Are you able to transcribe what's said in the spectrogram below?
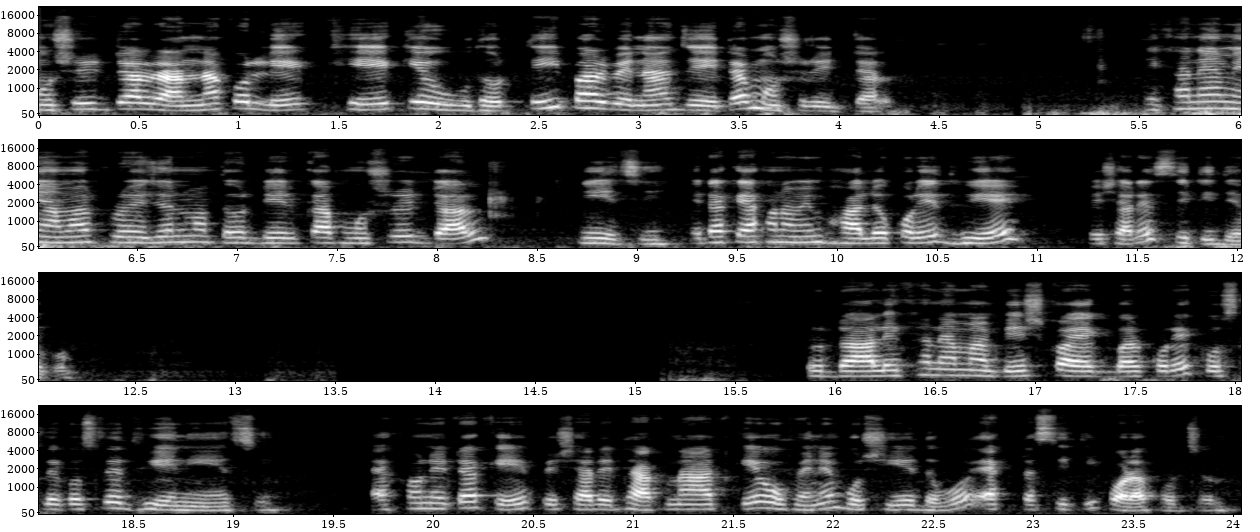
মসুরির ডাল রান্না করলে খেয়ে কেউ ধরতেই পারবে না যে এটা মসুরির ডাল। এখানে আমি আমার প্রয়োজন মতো দেড় কাপ মসুরির ডাল নিয়েছি। এটাকে এখন আমি ভালো করে ধুয়ে প্রেশারে সিটি দেবো। তো ডাল এখানে আমার বেশ কয়েকবার করে কষলে কষলে ধুয়ে নিয়েছি। এখন এটাকে প্রেশারে ঢাকনা আটকে ওভেনে বসিয়ে দেবো একটা সিটি পড়া পর্যন্ত।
